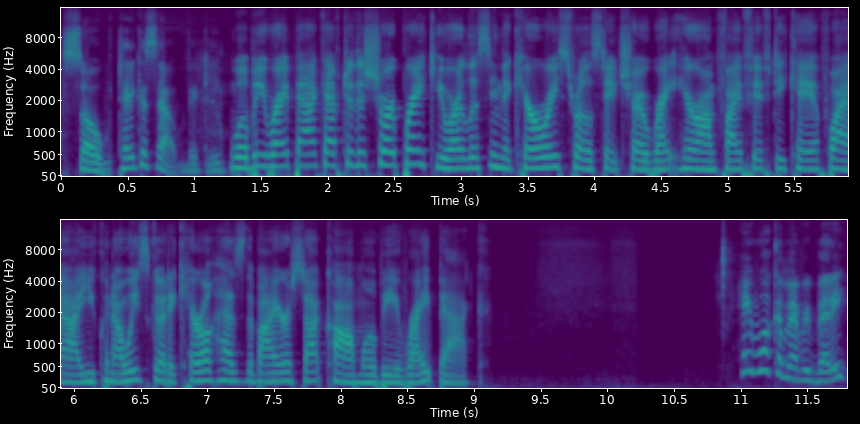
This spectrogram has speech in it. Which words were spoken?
So take us out, Vicki. We'll be right back after the short break. You are listening to Carol Royse Real Estate Show right here on 550 KFYI. You can always go to carolhasthebuyers.com. We'll be right back. Hey, welcome everybody.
